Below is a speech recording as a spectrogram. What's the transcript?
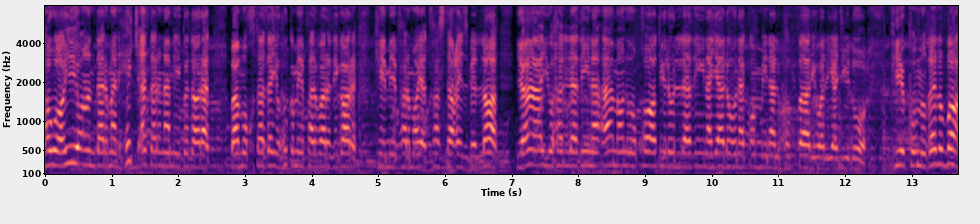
هوایی آن در من هیچ اثر نمی گذارد به مقتضی حکم پروردگار که می فرماید فاستعذ بالله. یا ایها الذين آمنوا قاتلوا الذين يلونكم من الكفار وليجدوا فيكم غلظه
